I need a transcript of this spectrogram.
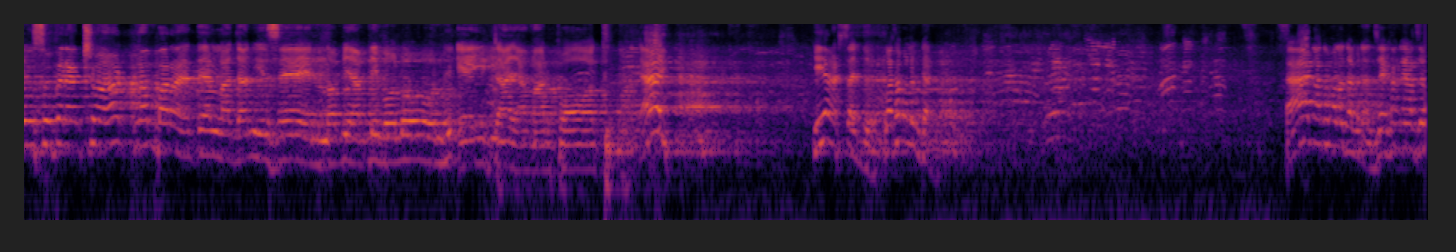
ইউসুফের 108 নম্বর আল্লাহ জানিয়েছেন, নবী, আপনি বলুন, এইটাই আমার পথ। এই! কি আশ্চর্য! কথা বলেন কেন? হ্যাঁ কথা বলা যাবে না, যেখানে আছে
